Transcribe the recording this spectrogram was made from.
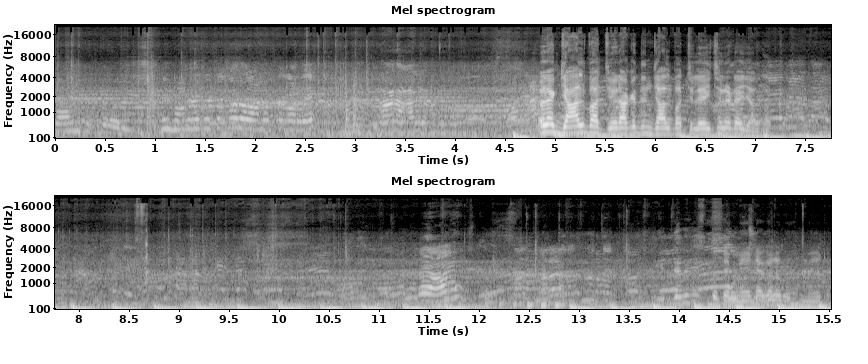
বহন করতে পারি ওই জাল পাচ্ছে এর আগের দিন জাল পাচ্ছিল এই ছেলেটাই জাল পাচ্ছে। মেয়েটা গেল মেয়েটা।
